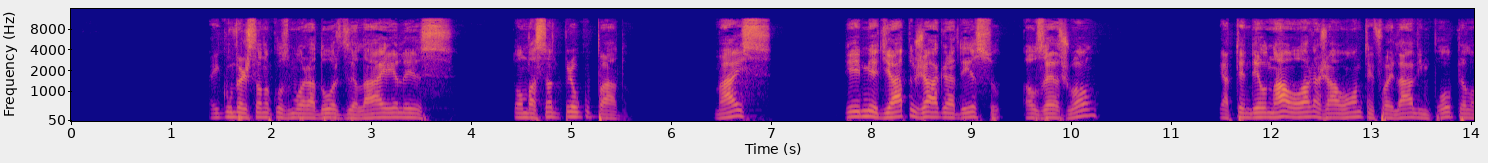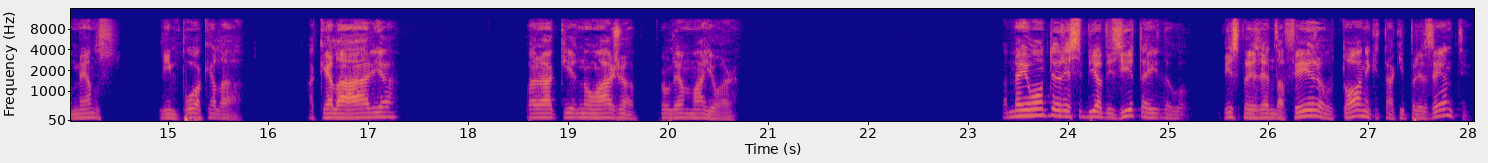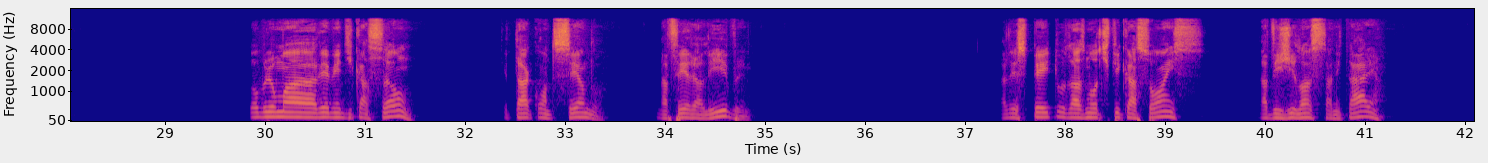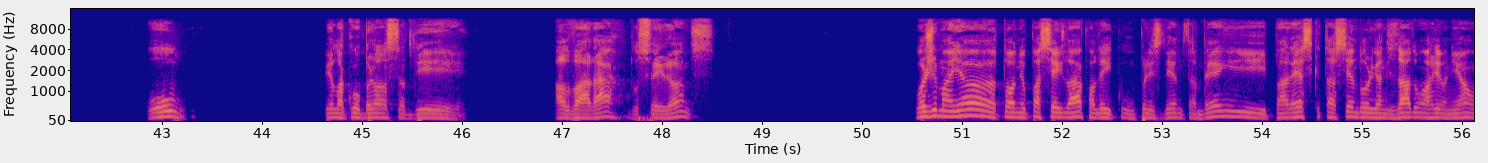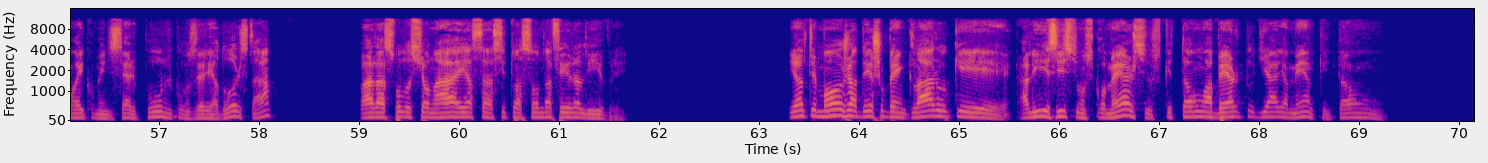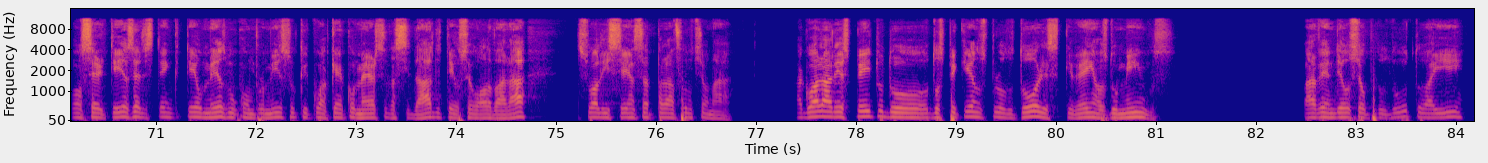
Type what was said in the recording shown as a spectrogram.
Aí conversando com os moradores de lá, eles estão bastante preocupados. Mas, de imediato, já agradeço ao Zé João, que atendeu na hora, já ontem foi lá, limpou, pelo menos limpou aquela, aquela área para que não haja problema maior. Também ontem eu recebi a visita aí do vice-presidente da feira, o Tony, que está aqui presente, sobre uma reivindicação que está acontecendo na Feira Livre, a respeito das notificações da vigilância sanitária ou pela cobrança de alvará dos feirantes. Hoje de manhã, Tony, eu passei lá, falei com o presidente também e parece que está sendo organizada uma reunião aí com o Ministério Público, com os vereadores, tá? Para solucionar essa situação da feira livre. De antemão, eu já deixo bem claro que ali existem uns comércios que estão abertos diariamente, então, com certeza, eles têm que ter o mesmo compromisso que qualquer comércio da cidade, ter o seu alvará, sua licença para funcionar. Agora, a respeito do, dos pequenos produtores que vêm aos domingos para vender o seu produto, aí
